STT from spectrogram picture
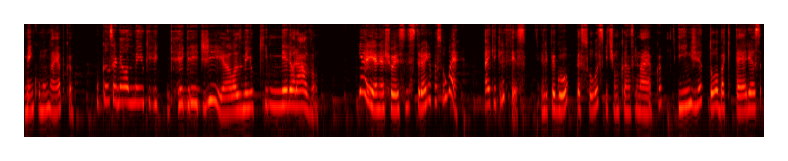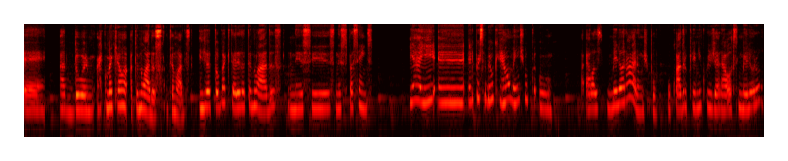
bem comum na época, o câncer delas meio que regredia, elas meio que melhoravam. E aí ele achou isso estranho e pensou, ué, aí o que, que ele fez? Ele pegou pessoas que tinham câncer na época e injetou bactérias é, ador... Ai, como é que é? Atenuadas. Atenuadas. Injetou bactérias atenuadas nesses, nesses pacientes. E aí é, ele percebeu que realmente o, o, elas melhoraram. Tipo, o quadro clínico geral assim melhorou.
